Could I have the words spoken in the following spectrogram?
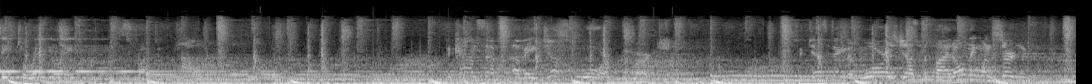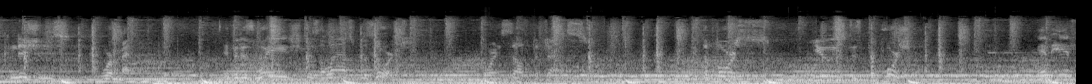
seek to regulate destructive power. The concept of a just war emerged, suggesting that war is justified only when certain conditions were met. If it is waged as a last resort or in self-defense, if the force used is proportional, and if,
